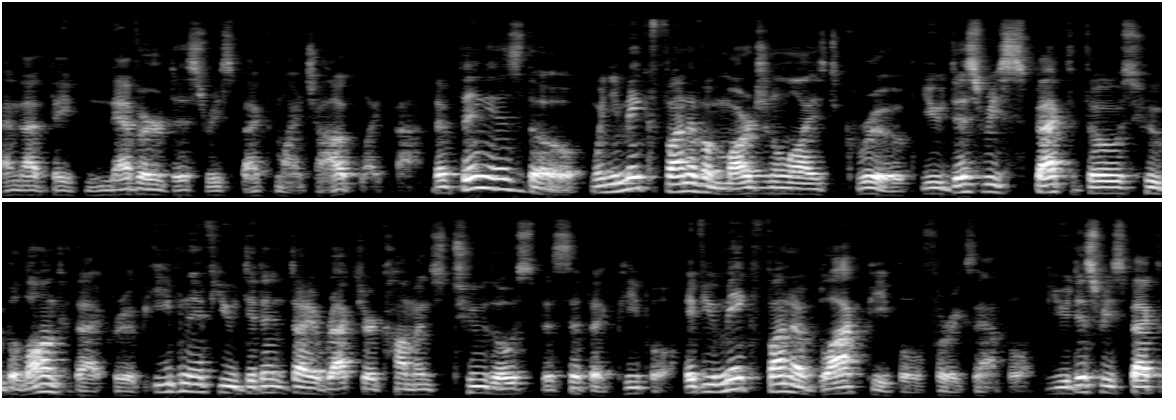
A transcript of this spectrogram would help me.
and that they'd never disrespect my child like that. The thing is though, when you make fun of a marginalized group, you disrespect those who belong to that group, even if you didn't direct your comments to to those specific people. If you make fun of black people, for example, you disrespect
